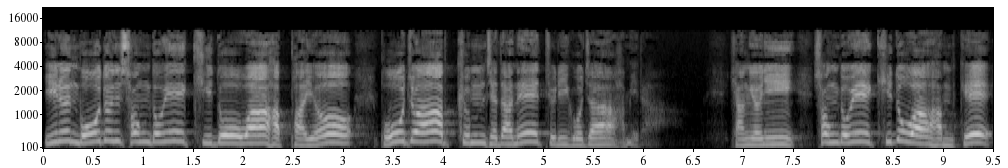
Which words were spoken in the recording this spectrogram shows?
이는 모든 성도의 기도와 합하여 보좌 앞 금 재단에 드리고자 함이라. 향연이 성도의 기도와 함께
